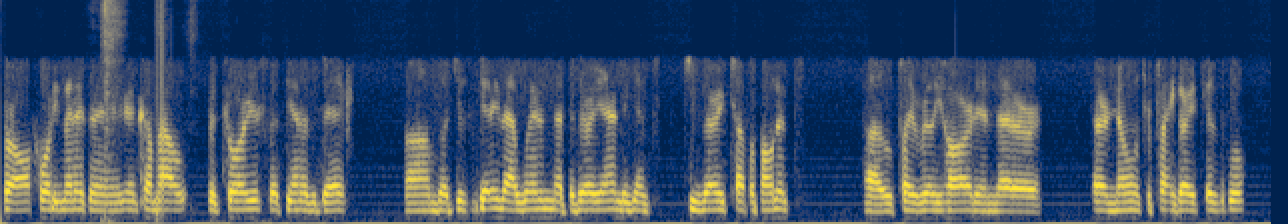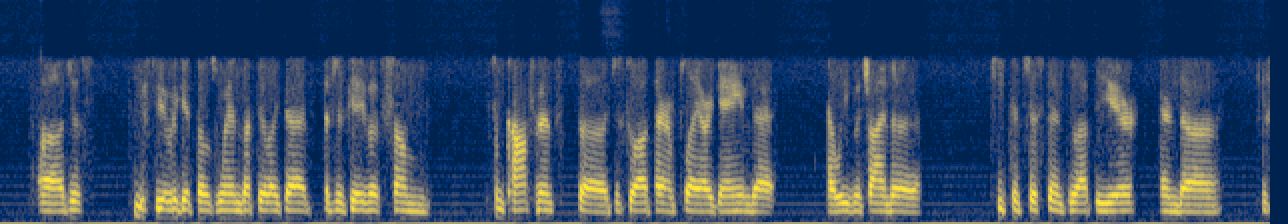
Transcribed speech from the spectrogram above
for all 40 minutes and, and, come out victorious at the end of the day. Um, but just getting that win at the very end against two very tough opponents uh, who play really hard and that are that are known for playing very physical. Uh, just just be able to get those wins, I feel like that that just gave us some some confidence to just go out there and play our game that that we've been trying to keep consistent throughout the year and uh, just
